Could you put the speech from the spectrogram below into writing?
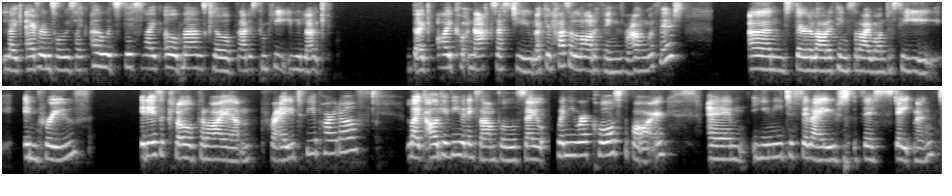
like everyone's always like oh it's this like old man's club that is completely like like I couldn't access to. You like it has a lot of things wrong with it. And there are a lot of things that I want to see improve. It is a club that I am proud to be a part of. Like I'll give you an example. So when you are called to the bar, um, you need to fill out this statement,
